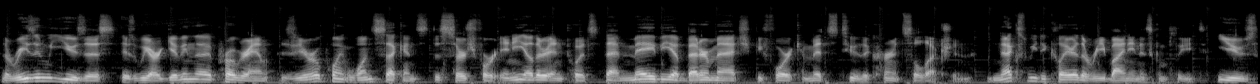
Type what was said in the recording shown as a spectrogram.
The reason we use this is we are giving the program 0.1 seconds to search for any other inputs that may be a better match before it commits to the current selection. Next we declare the rebinding is complete. Use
